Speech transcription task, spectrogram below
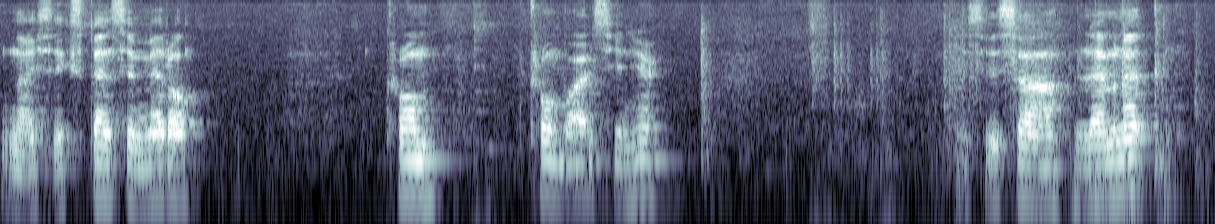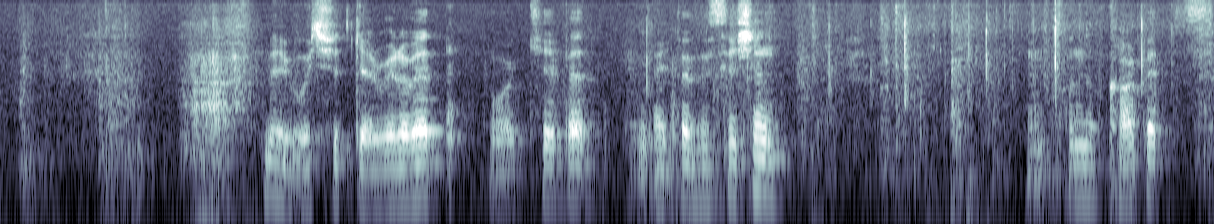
Nice expensive metal. Chrome chrome bars in here. This is uh, laminate. Maybe we should get rid of it or keep it. Make the decision. And put new carpets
